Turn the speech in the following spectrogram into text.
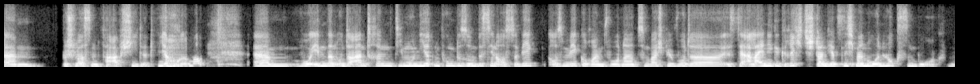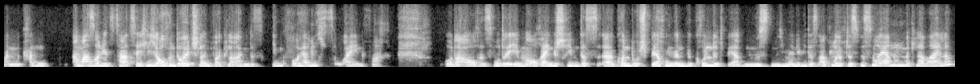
ähm, beschlossen, verabschiedet, wie auch immer, ähm, wo eben dann unter anderem die monierten Punkte so ein bisschen aus, Weg, aus dem Weg geräumt wurden. Also zum Beispiel wurde, ist der alleinige Gerichtsstand jetzt nicht mehr nur in Luxemburg. Man kann Amazon jetzt tatsächlich auch in Deutschland verklagen. Das ging vorher nicht so einfach. Oder auch, es wurde eben auch reingeschrieben, dass äh, Kontosperrungen begründet werden müssten. Ich meine, wie das abläuft, das wissen wir ja nun mittlerweile.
